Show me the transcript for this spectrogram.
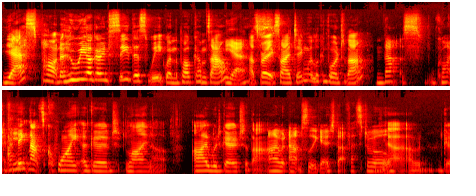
Yes, partner, who we are going to see this week when the pod comes out. Yes. That's very exciting. We're looking forward to that. That's quite I think that's quite a good lineup. I would go to that. I would absolutely go to that festival. yeah, I would go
